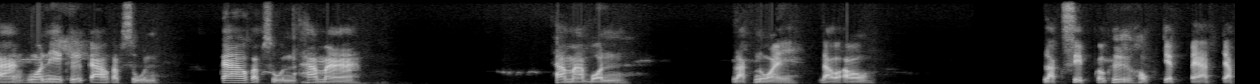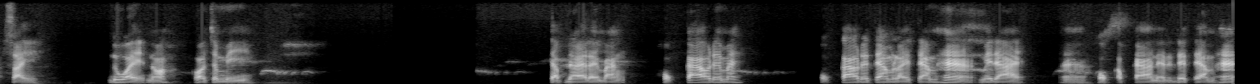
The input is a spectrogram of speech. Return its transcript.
ล่าง งวดนี้คือเก้ากับศูนย์เก้ากับศูนย์ถ้ามา ถ้ามาบนหลักหน่วยเราเอา หลักสิบก็คือหกเจ็ดแปดจับใส่ด้วยเนาะ ก็จะมี จับได้อะไรบ้างหกเก้าได้ไหมหกเก้าได้แต้มอะไรแต้มห้าไม่ได้ อ่าหกกับเก้าเนี่ยได้แต้มห้า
